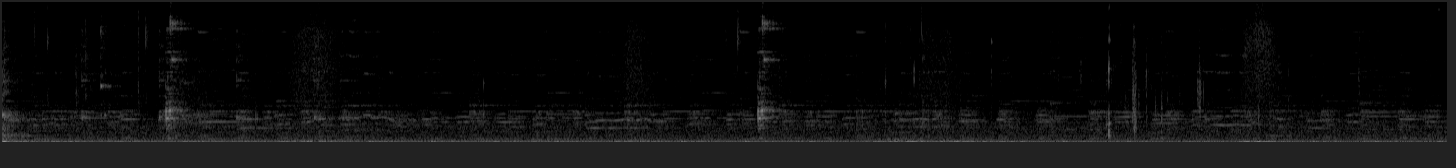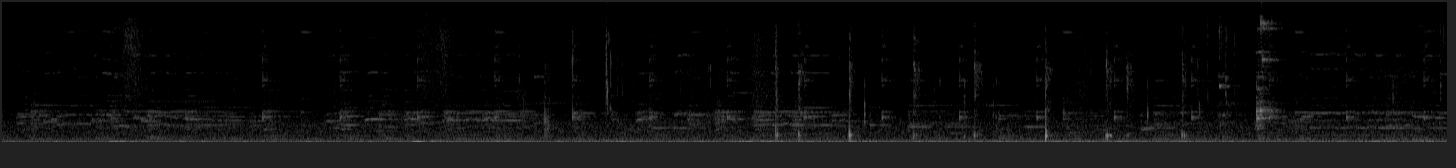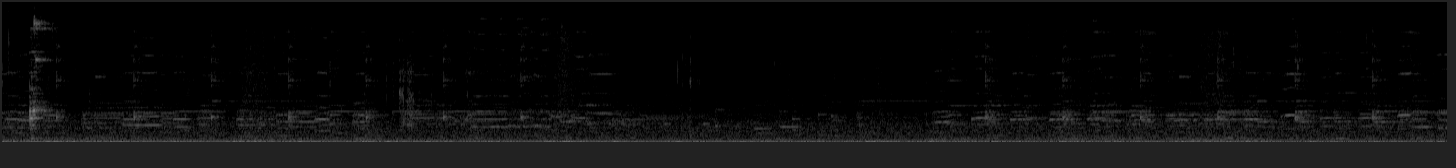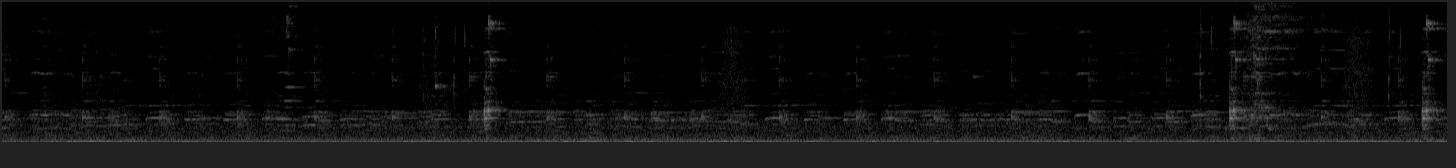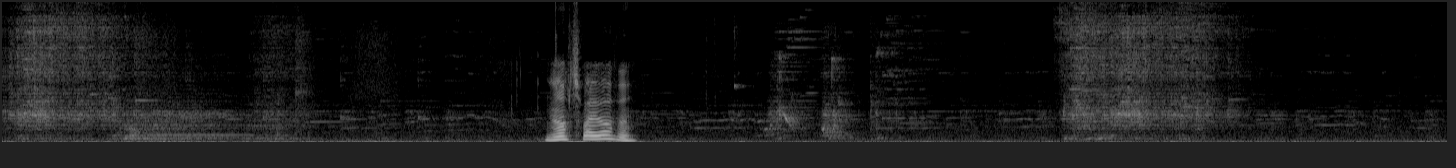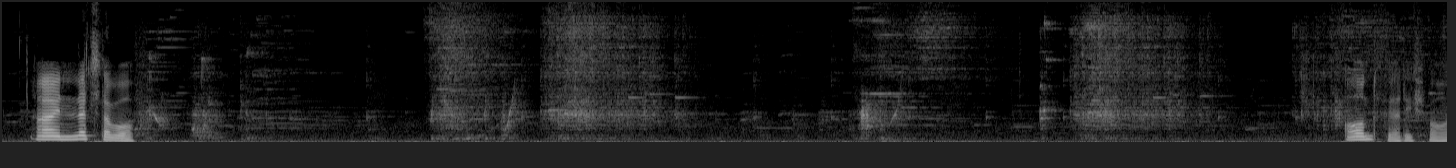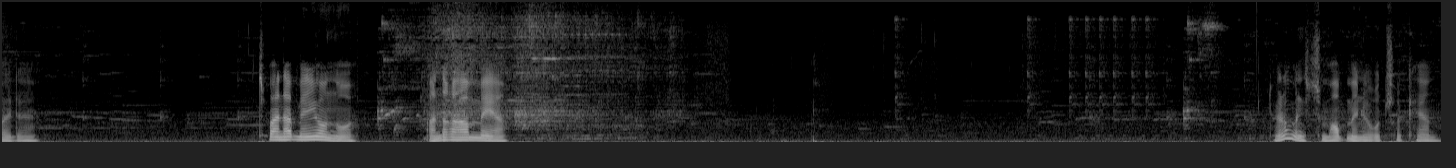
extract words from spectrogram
Noch zwei Würfe. Ein letzter Wurf. Und fertig für heute. Zweieinhalb Millionen nur. Andere haben mehr. Ich will aber nicht zum Hauptmenü zurückkehren.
